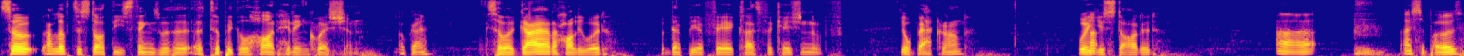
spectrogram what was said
So I love to start these things with a, a typical hard-hitting question. Okay. So a guy out of Hollywood, would that be a fair classification of your background? Where Uh, you started? Uh, I suppose.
